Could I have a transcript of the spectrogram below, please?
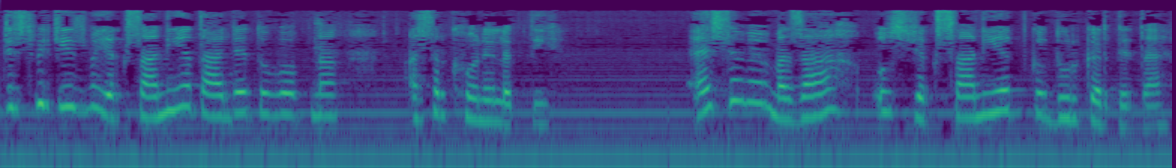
جس بھی چیز میں یکسانیت آ جائے تو وہ اپنا اثر کھونے لگتی ہے۔ ایسے میں مزاح اس یکسانیت کو دور کر دیتا ہے،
